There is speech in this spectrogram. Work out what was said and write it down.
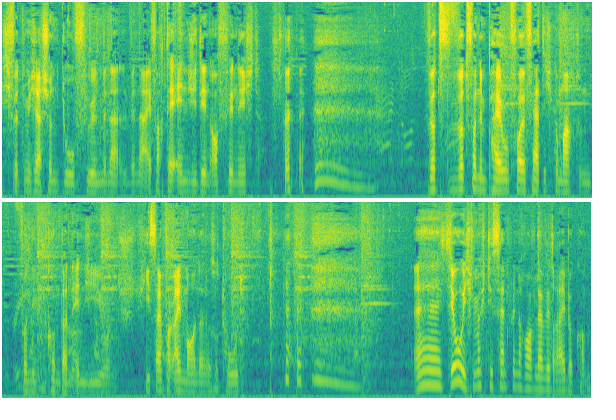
Ich würde mich ja schon doof fühlen, wenn er, wenn er einfach der Angie den off finisht. wird, wird von dem Pyro voll fertig gemacht und von hinten kommt dann Angie und schießt einfach einmal und dann ist er tot. äh, so, ich möchte die Sentry noch auf Level 3 bekommen.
